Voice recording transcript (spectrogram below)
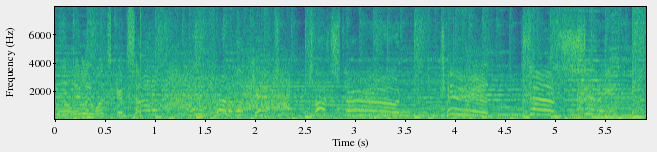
Will Italy wants Gonzalez. An incredible catch. Touchdown. Kansas City.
